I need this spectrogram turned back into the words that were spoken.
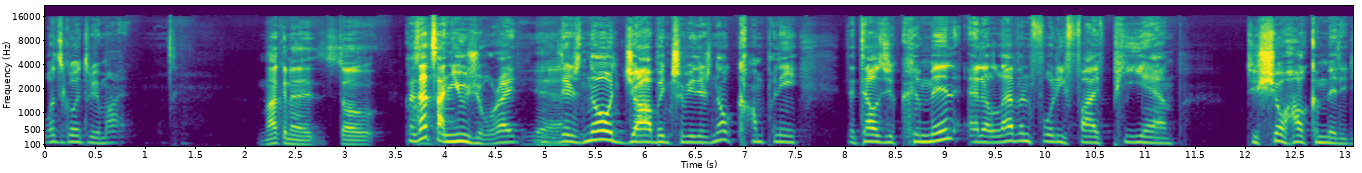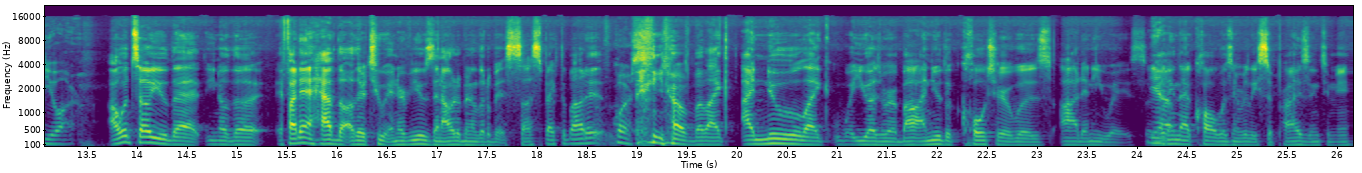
What's going through your mind? I'm not gonna so Because that's unusual, right? Yeah. There's no job interview. There's no company that tells you come in at 11:45 p.m. to show how committed you are. I would tell you that you know the if I didn't have the other two interviews, then I would have been a little bit suspect about it. Of course. you know. But like I knew like what you guys were about. I knew the culture was odd anyways. So Yeah. getting that call wasn't really surprising to me.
